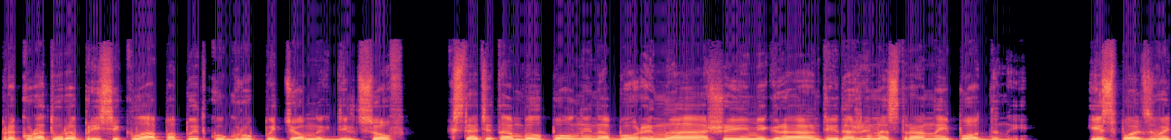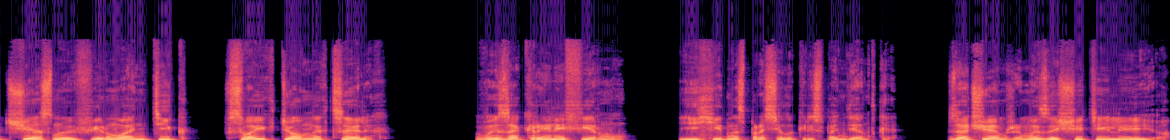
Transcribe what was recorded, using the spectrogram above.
Прокуратура пресекла попытку группы темных дельцов. Кстати, там был полный набор, и наши, и иммигранты, и даже иностранные подданные. Использовать честную фирму «Антик» в своих темных целях. «Вы закрыли фирму?» – ехидно спросила корреспондентка. «Зачем же? Мы защитили ее.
